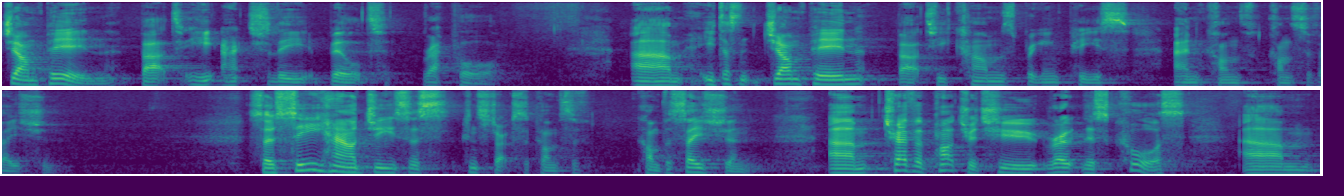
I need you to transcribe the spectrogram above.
jump in, but he actually built rapport. Um, he doesn't jump in, but he comes bringing peace and con- conservation. So, see how Jesus constructs a cons- conversation. Um, Trevor Partridge, who wrote this course, um,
